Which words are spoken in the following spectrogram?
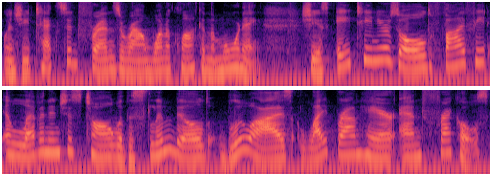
when she texted friends around 1 o'clock in the morning. She is 18 years old, 5 feet 11 inches tall, with a slim build, blue eyes, light brown hair, and freckles.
